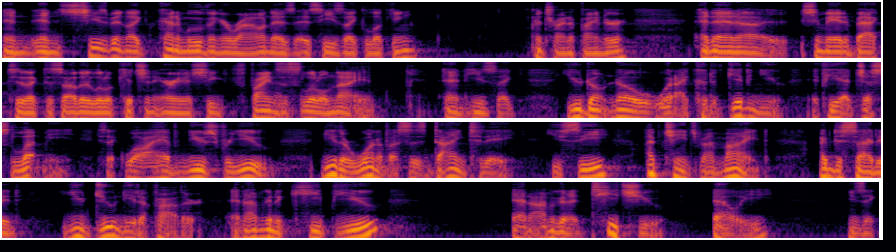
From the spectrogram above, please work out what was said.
And and she's been like kind of moving around as as he's like looking and trying to find her. And then uh, she made it back to like this other little kitchen area. She finds this little knife, and he's like, "You don't know what I could have given you if you had just let me." He's like, "Well, I have news for you. Neither one of us is dying today. You see, I've changed my mind. I've decided you do need a father, and I'm going to keep you, and I'm going to teach you, Ellie." He's like,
